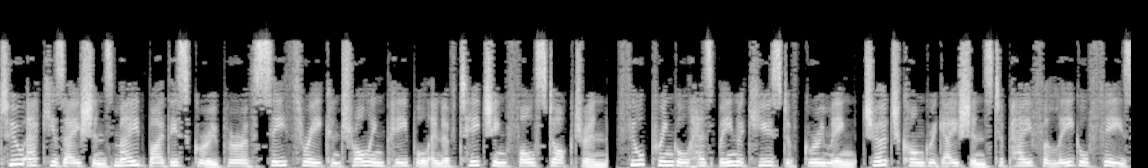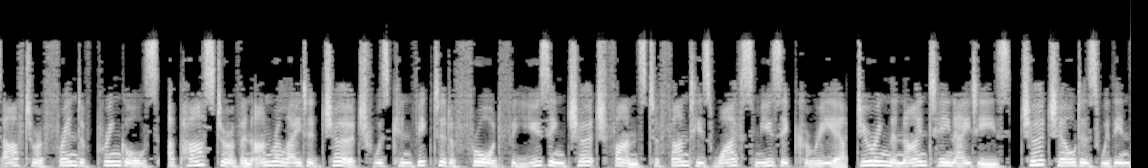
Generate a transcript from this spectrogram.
Two accusations made by this group are of C3 controlling people and of teaching false doctrine. Phil Pringle has been accused of grooming church congregations to pay for legal fees after a friend of Pringle's, a pastor of an unrelated church, was convicted of fraud for using church funds to fund his wife's music career. During the 1980s, church elders within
